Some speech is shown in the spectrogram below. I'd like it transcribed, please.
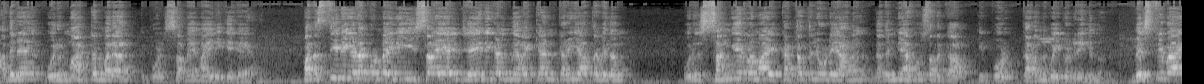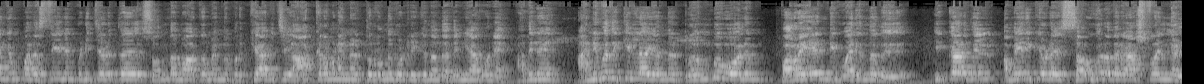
അതിന് ഒരു മാറ്റം വരാൻ ഇപ്പോൾ സമയമായിരിക്കുകയാണ്. പലസ്തീനികളെ കൊണ്ട് ഇനി ഇസ്രായേൽ ജയിലുകൾ നിറയ്ക്കാൻ കഴിയാത്ത വിധം ഒരു സങ്കീർണമായ ഘട്ടത്തിലൂടെയാണ് നെതന്യാഹു സർക്കാർ ഇപ്പോൾ കടന്നുപോയിക്കൊണ്ടിരിക്കുന്നത്. വെസ്റ്റ് ബാങ്കും പലസ്തീനും പിടിച്ചെടുത്ത് സ്വന്തമാക്കുമെന്ന് പ്രഖ്യാപിച്ച് ആക്രമണങ്ങൾ തുടർന്നുകൊണ്ടിരിക്കുന്ന നെതന്യാഹുവിനെ അതിന് അനുവദിക്കില്ല എന്ന് ട്രംപ് പോലും പറയേണ്ടി വരുന്നത് ഇക്കാര്യത്തിൽ അമേരിക്കയുടെ സൗഹൃദ രാഷ്ട്രങ്ങൾ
